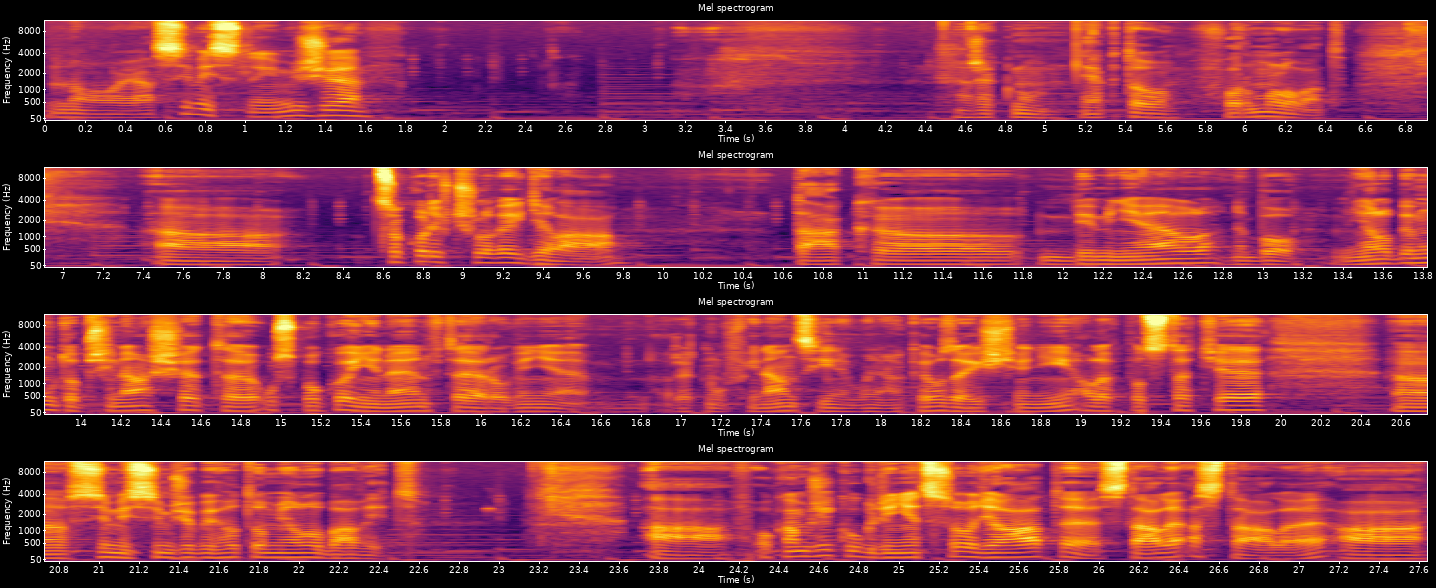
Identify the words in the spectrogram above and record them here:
No, já si myslím, že řeknu, jak to formulovat. Cokoliv člověk dělá, tak e, by měl, nebo mělo by mu to přinášet e, uspokojení nejen v té rovině, řeknu, financí nebo nějakého zajištění, ale v podstatě e, si myslím, že by ho to mělo bavit. A v okamžiku, kdy něco děláte stále a stále a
